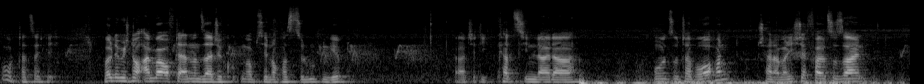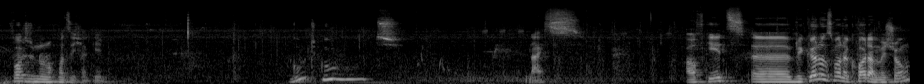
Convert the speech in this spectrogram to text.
Oh, tatsächlich. Ich wollte nämlich noch einmal auf der anderen Seite gucken, ob es hier noch was zu looten gibt. Da hatte die Cutscene leider uns unterbrochen. Scheint aber nicht der Fall zu sein. Ich wollte nur noch mal sicher gehen. Gut, gut. Nice. Auf geht's. Äh, wir gönnen uns mal eine Kräutermischung.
